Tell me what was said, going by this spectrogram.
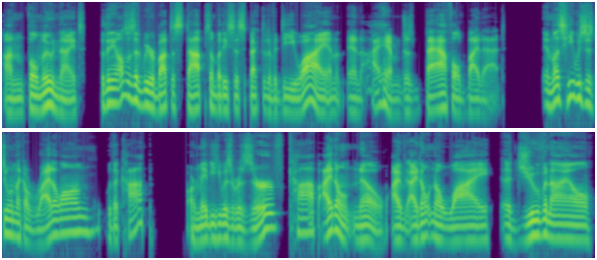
on full moon nights. But then he also said we were about to stop somebody suspected of a DUI, and and I am just baffled by that. Unless he was just doing like a ride along with a cop, or maybe he was a reserve cop. I don't know. I I don't know why a juvenile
